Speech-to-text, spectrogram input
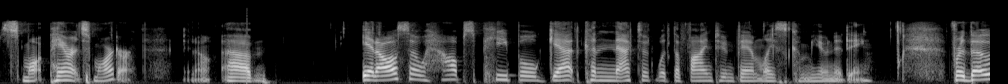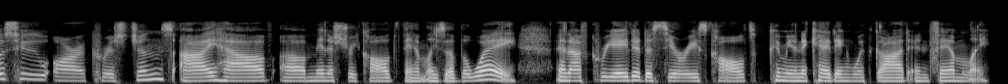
smart parents smarter. You know. Um, it also helps people get connected with the Fine Tune Families community. For those who are Christians, I have a ministry called Families of the Way, and I've created a series called Communicating with God and Family.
